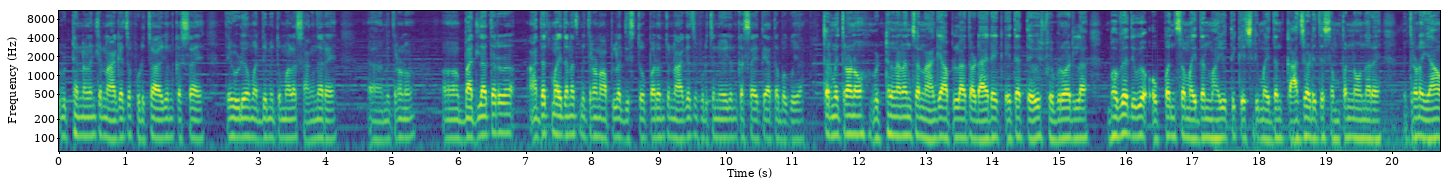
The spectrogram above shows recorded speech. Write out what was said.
विठ्ठल नानांच्या नाग्याचं पुढचं आयोजन कसं आहे ते व्हिडिओमध्ये मी तुम्हाला सांगणार आहे. मित्रांनो बदला तर आदत मैदानात मित्रांनो आपल्याला दिसतो परंतु नाग्याचं पुढचं नियोजन कसं आहे ते आता बघूया. तर मित्रांनो विठ्ठल नानांचा आपला आता डायरेक्ट येत्या तेवीस फेब्रुवारीला भव्य दिव्य ओपनचं मैदान महायुती केसरी मैदान काजड येथे संपन्न होणार आहे. मित्रांनो या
